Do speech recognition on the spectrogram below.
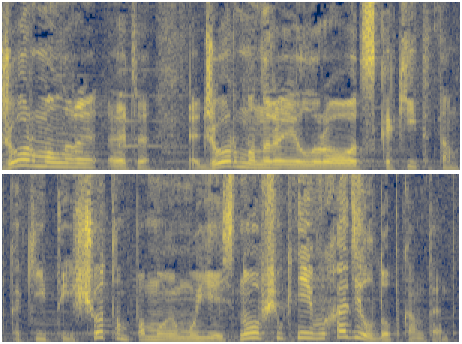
German, это, German Railroads, какие-то там, какие-то еще там, по-моему, есть. Ну, в общем, к ней выходил доп-контент.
